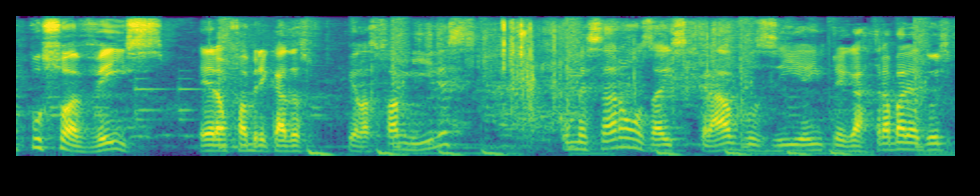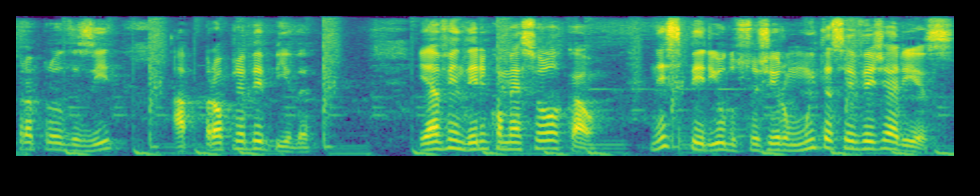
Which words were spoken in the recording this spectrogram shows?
por sua vez eram fabricadas pelas famílias que começaram a usar escravos e a empregar trabalhadores para produzir a própria bebida e a vender em comércio local. Nesse período surgiram muitas cervejarias,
